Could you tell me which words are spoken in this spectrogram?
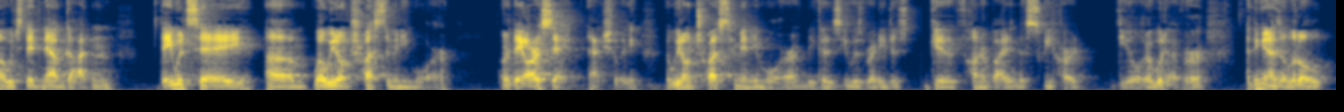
uh, which they've now gotten. They would say, um, well, we don't trust him anymore. Or they are saying, actually, that we don't trust him anymore because he was ready to give Hunter Biden the sweetheart deal or whatever. I think it has a little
